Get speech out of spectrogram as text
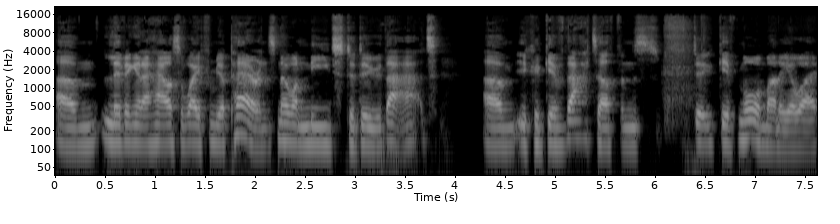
um, living in a house away from your parents no one needs to do that um, you could give that up and s- do, give more money away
